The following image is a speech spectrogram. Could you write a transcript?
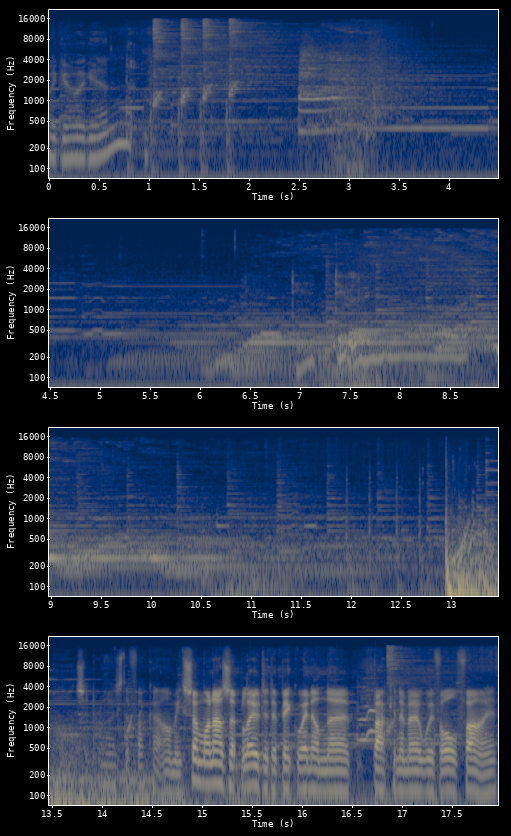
We go again. Fuck out of me. Someone has uploaded a big win on the Backinamo with all five.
